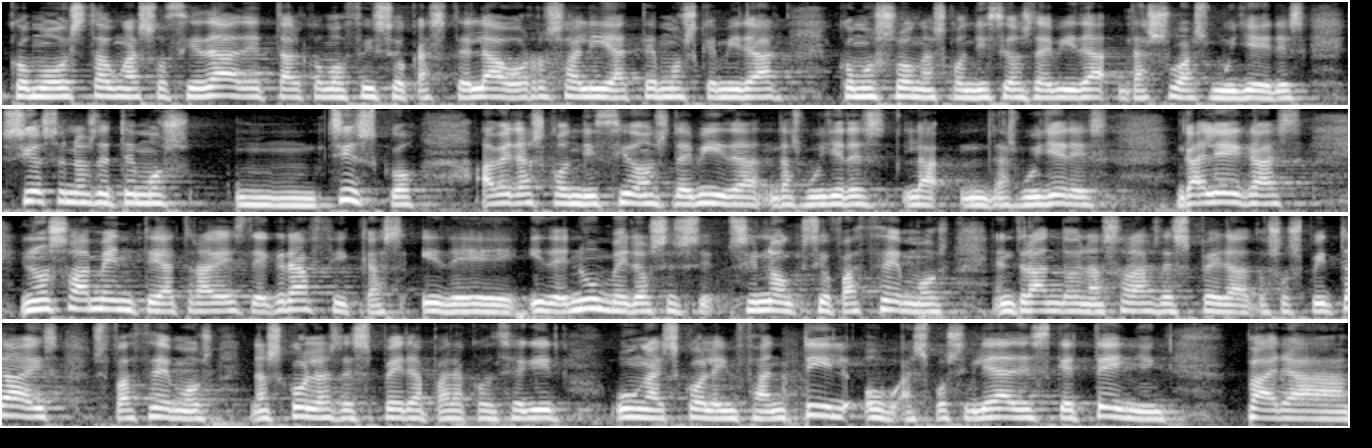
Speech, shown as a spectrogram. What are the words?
como está unha sociedade, tal como fixo Castelao ou Rosalía, temos que mirar como son as condicións condicións de vida das súas mulleres. Se hoxe nos detemos un chisco a ver as condicións de vida das mulleres das mulleres galegas, non solamente a través de gráficas e de, e de números, senón que se o facemos entrando nas salas de espera dos hospitais, se o facemos nas colas de espera para conseguir unha escola infantil ou as posibilidades que teñen para,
